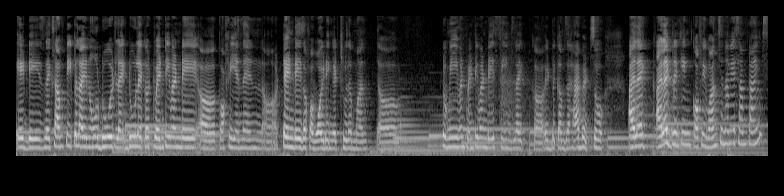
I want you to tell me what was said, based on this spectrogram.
eight days. Like some people I know do it like do like a 21 day uh, coffee and then uh, 10 days of avoiding it through the month. Uh, to me, even 21 days seems like uh, it becomes a habit. So, I like I like drinking coffee once in a way sometimes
